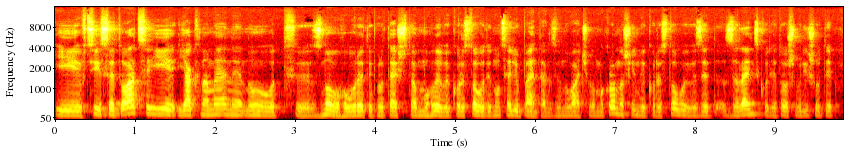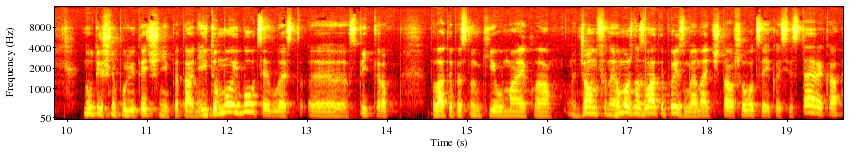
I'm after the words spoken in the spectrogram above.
І в цій ситуації, як на мене, ну от е, знову говорити про те, що там могли використовувати, ну це Люпен так звинувачував Макрона, що він використовує візит Зеленського для того, щоб вирішувати внутрішньополітичні питання. І тому і був цей лист е, спікера Палати представників Майкла Джонсона. Його можна назвати по-різному. Я навіть читав, що оце якась істерика.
